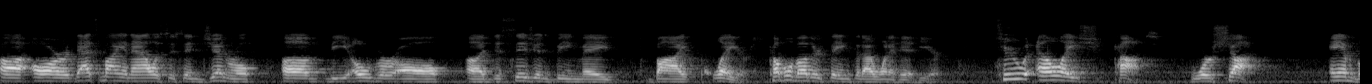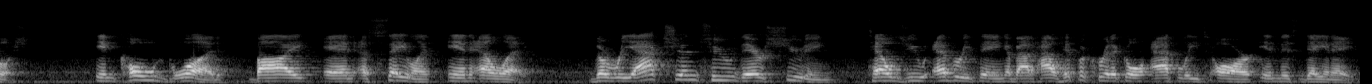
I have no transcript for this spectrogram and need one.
uh, are that's my analysis in general of the overall uh, decisions being made by players. A couple of other things that I want to hit here. Two LA cops were shot, ambushed in cold blood by an assailant in LA. The reaction to their shooting tells you everything about how hypocritical athletes are in this day and age.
